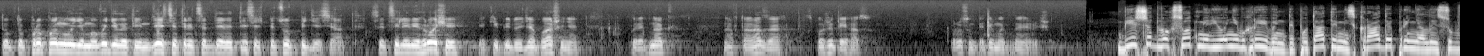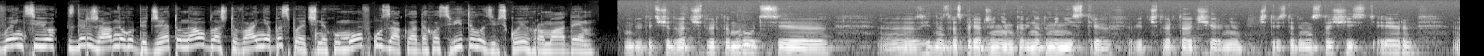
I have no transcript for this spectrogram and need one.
Тобто пропонуємо виділити їм 239 тисяч 550. Це цільові гроші, які підуть для погашення перед НАК «Нафтогаз» за спожитий газ. Просимо підтримати дане рішення. Більше 200 мільйонів гривень депутати міськради прийняли субвенцію з державного бюджету на облаштування безпечних умов у закладах освіти Лозівської громади. У 2024 році, е, згідно з розпорядженням Кабінету міністрів від 4 червня 496 Р, е,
